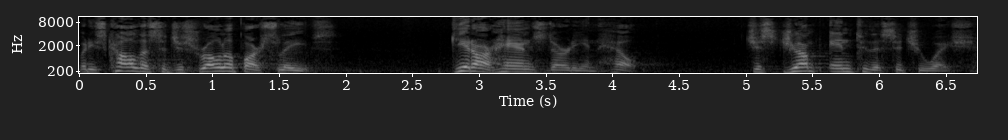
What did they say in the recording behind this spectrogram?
But He's called us to just roll up our sleeves, get our hands dirty, and help. Just jump into the situation.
